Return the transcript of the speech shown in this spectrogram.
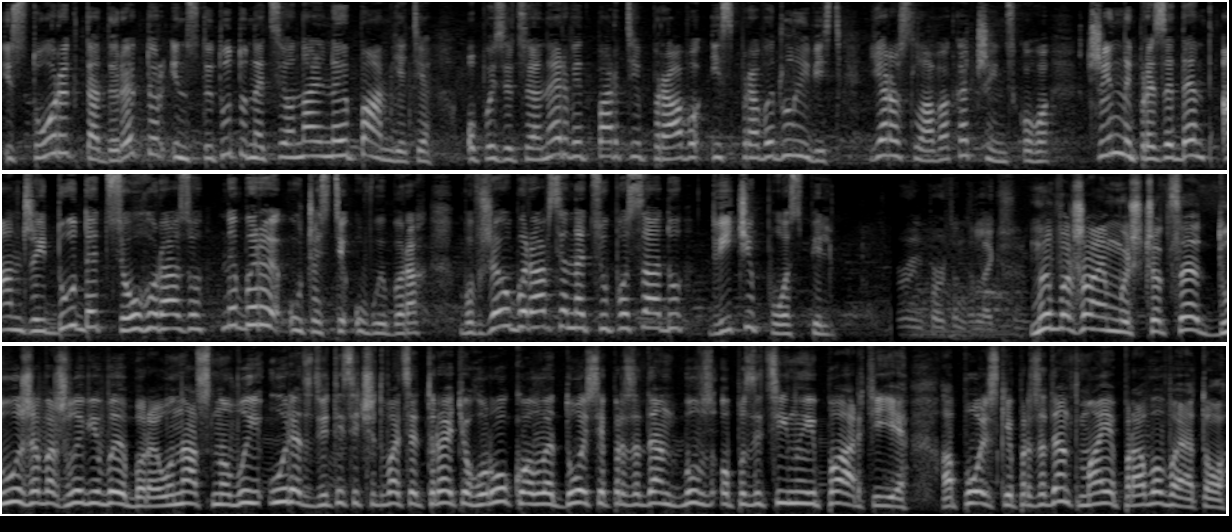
історик та директор Інституту національної пам'яті, опозиціонер від партії Право і справедливість Ярослава Качинського. Чинний президент Анджей Дуда цього разу не бере участі у виборах, бо вже обирався на цю посаду двічі поспіль. Ми вважаємо, що це дуже важливі вибори. У нас новий уряд з 2023 року, але досі президент був з опозиційної партії. А польський президент має право вето.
